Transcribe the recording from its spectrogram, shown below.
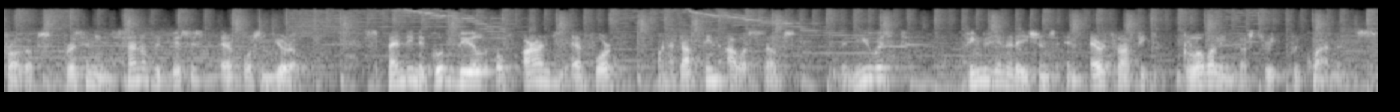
products present in some of the busiest airports in Europe, spending a good deal of R&D effort on adapting ourselves to the newest finger generations and air traffic global industry requirements.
